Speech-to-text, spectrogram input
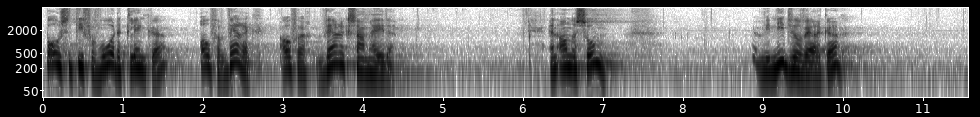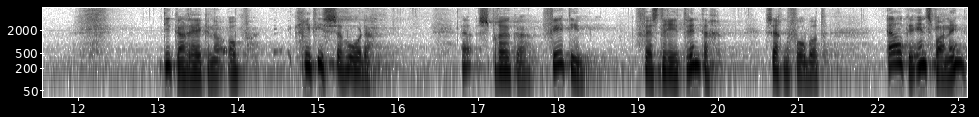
positieve woorden klinken over werk, over werkzaamheden. En andersom, wie niet wil werken, die kan rekenen op kritische woorden. Spreuken 14, vers 23 zegt bijvoorbeeld: Elke inspanning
